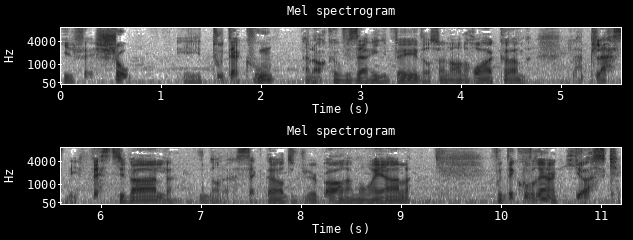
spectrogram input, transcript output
il fait chaud, et tout à coup, alors que vous arrivez dans un endroit comme la place des festivals ou dans le secteur du Vieux-Port à Montréal, vous découvrez un kiosque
